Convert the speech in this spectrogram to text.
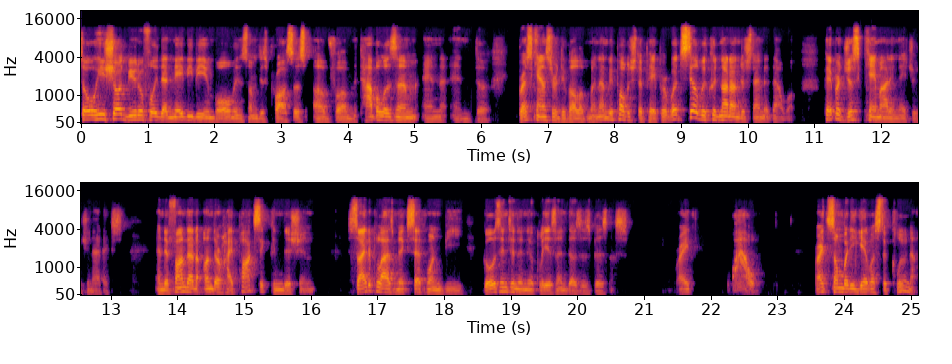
So he showed beautifully that maybe be involved in some of this process of uh, metabolism and and uh, breast cancer development. And we published a paper, but still we could not understand it that well. Paper just came out in Nature Genetics, and they found that under hypoxic condition, cytoplasmic SET1B goes into the nucleus and does its business. Right? Wow right? Somebody gave us the clue now.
